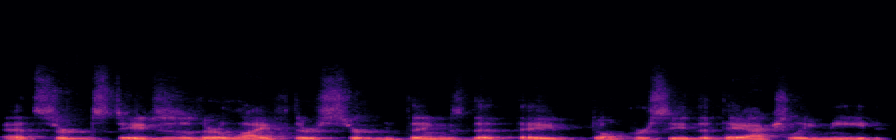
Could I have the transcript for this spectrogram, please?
at certain stages of their life, there's certain things that they don't perceive that they actually need.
